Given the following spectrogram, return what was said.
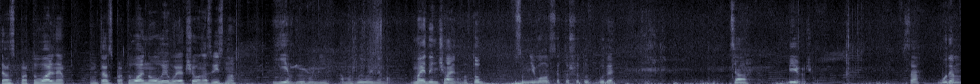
транспортувальне, транспортувальну оливу, якщо вона, звісно, є в двигуні, а можливо і нема. Made in China. Ну хто б сумнівався, то що тут буде ця бірочка. Все, будемо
